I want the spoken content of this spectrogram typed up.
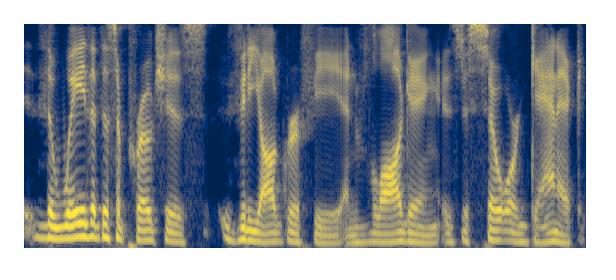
the way that this approaches videography and vlogging is just so organic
